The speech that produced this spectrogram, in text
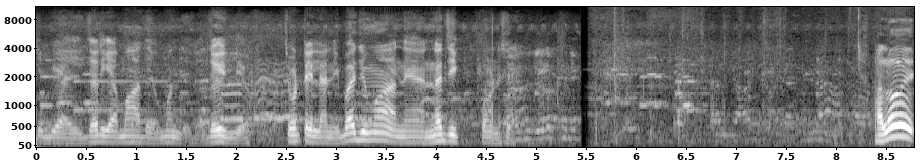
જગ્યાએ દરિયા મહાદેવ મંદિર છે. જોઈ લ્યો. ચોટીલાની બાજુમાં અને નજીક પણ છે. હલો.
